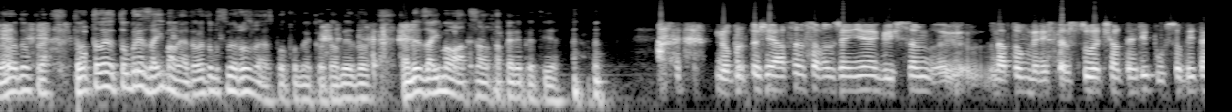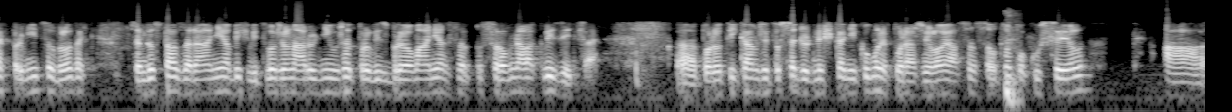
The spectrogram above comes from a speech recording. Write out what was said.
no, dobré. To, to, to, bude zajímavé, tohle to musíme rozvést potom, jako, tam, je to, tam je zajímavá celá ta peripetie. No, protože já jsem samozřejmě, když jsem eh, na tom ministerstvu začal tehdy působit, tak první, co bylo, tak jsem dostal zadání, abych vytvořil Národní úřad pro vyzbrojování a srovnal akvizice. Eh, podotýkám, že to se do dneška nikomu nepodařilo, já jsem se o to pokusil, a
